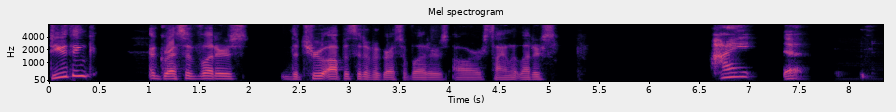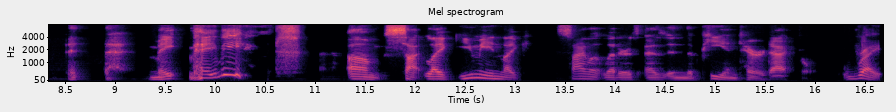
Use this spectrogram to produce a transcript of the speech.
Do you think aggressive letters, the true opposite of aggressive letters, are silent letters? I uh, may, maybe um si- like you mean like silent letters as in the P in pterodactyl. Right.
